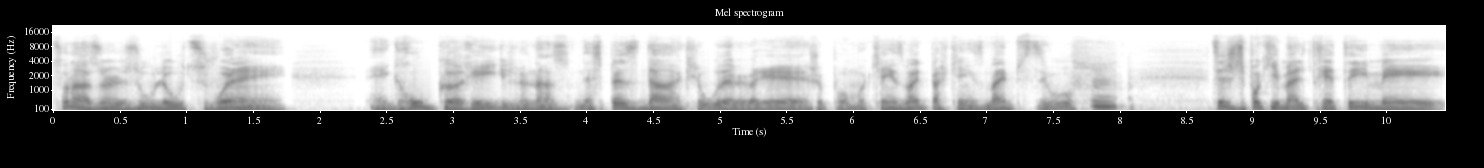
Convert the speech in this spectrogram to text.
tu vas dans un zoo là où tu vois un, un gros gorille là, dans une espèce d'enclos d'à peu près, je sais pas moi, 15 mètres par 15 mètres, puis tu dis ouf. Mm. Tu sais, je dis pas qu'il est maltraité, mais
